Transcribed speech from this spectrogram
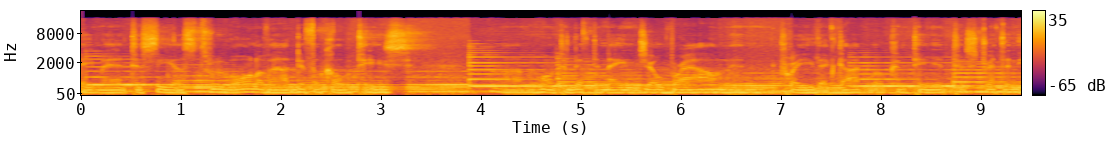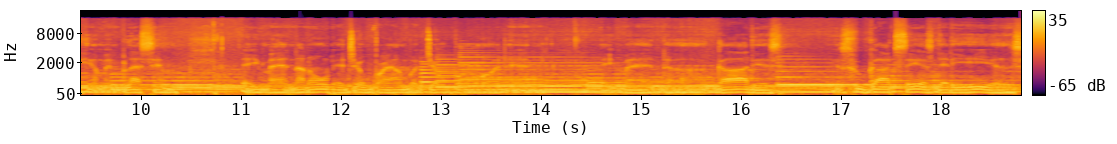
amen, to see us through all of our difficulties want to lift the name Joe Brown and pray that God will continue to strengthen him and bless him. Amen. Not only Joe Brown, but Joe Boyd. And amen. Uh, God is, is who God says that he is.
